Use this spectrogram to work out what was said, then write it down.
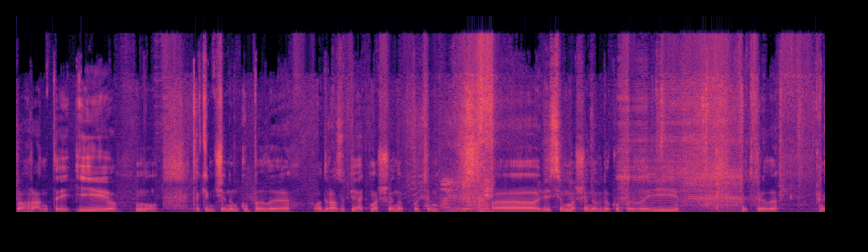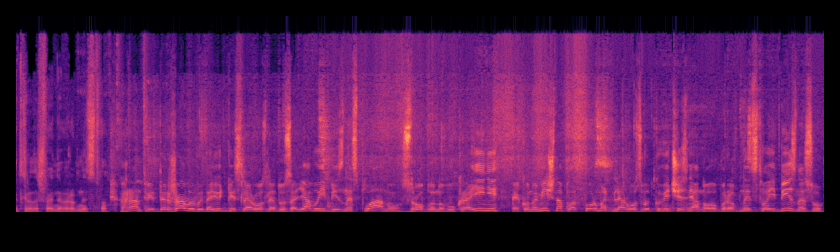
про гранти і ну, таким чином купили одразу 5 машинок, потім 8 машинок докупили і відкрили, відкрили швейне виробництво. Грант від держави видають після розгляду заяви і бізнес-плану. Зроблено в Україні економічна платформа для розвитку вітчизняного виробництва і бізнесу,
